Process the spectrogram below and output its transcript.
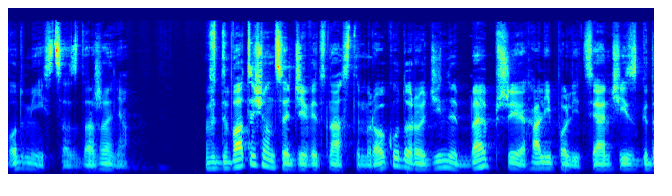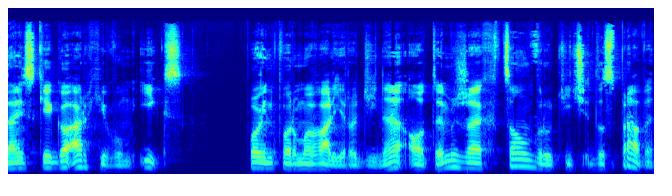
od miejsca zdarzenia. W 2019 roku do rodziny B przyjechali policjanci z gdańskiego archiwum X. Poinformowali rodzinę o tym, że chcą wrócić do sprawy.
